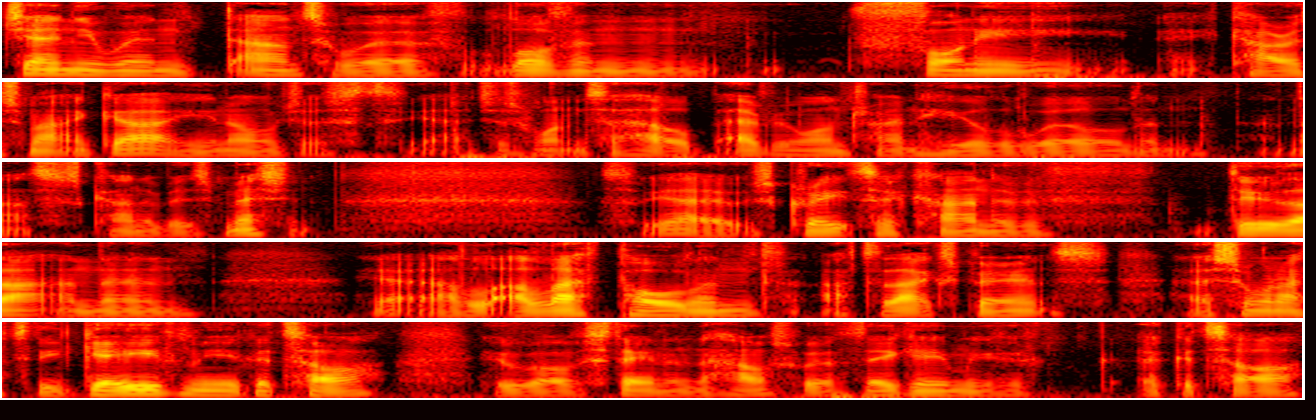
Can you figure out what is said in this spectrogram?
genuine, down to earth, loving, funny, charismatic guy. You know, just yeah, just wanting to help everyone, try and heal the world, and and that's kind of his mission. So yeah, it was great to kind of do that, and then yeah, I, I left Poland after that experience. Uh, someone actually gave me a guitar, who I was staying in the house with. They gave me a, a guitar,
